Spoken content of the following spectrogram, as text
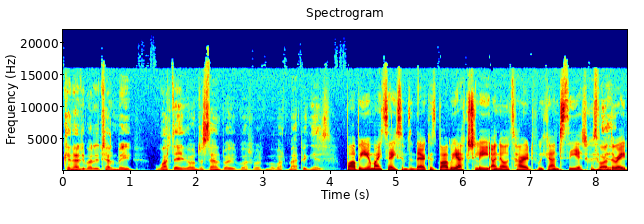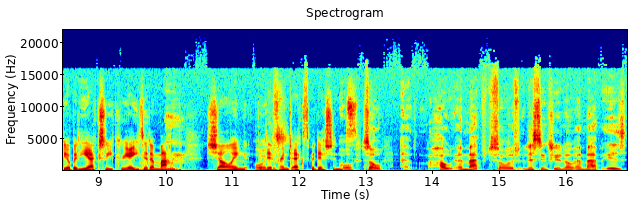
can anybody tell me what they understand by what, what, what mapping is? Bobby, you might say something there because Bobby actually, I know it's hard, we can't see it because we're on the radio, but he actually created a map showing Oh, the different expeditions. Oh, so uh, how a map? So listening to you now, a map is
